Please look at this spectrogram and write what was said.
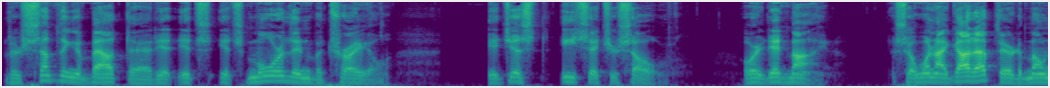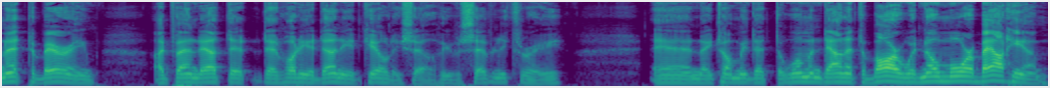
There's something about that. It it's it's more than betrayal. It just eats at your soul, or it did mine so when I got up there to Monett to bury him, I'd found out that, that what he had done, he had killed himself. He was 73. And they told me that the woman down at the bar would know more about him.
